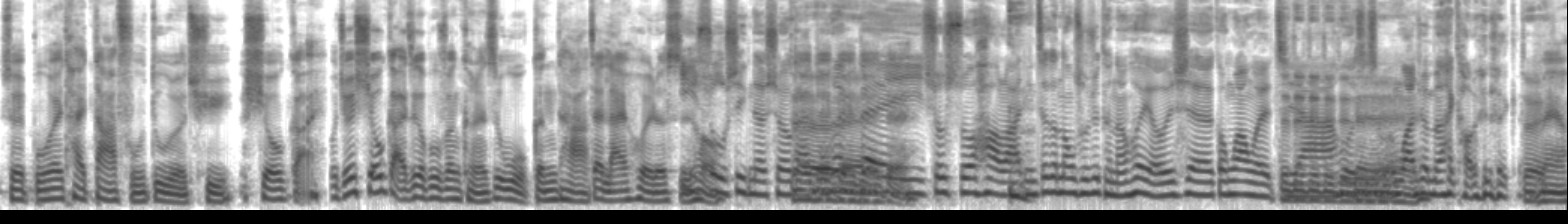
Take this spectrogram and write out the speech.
所以不会太大幅度的去修改。我觉得修改这个部分可能是我跟他在来回的时候，艺术性的修改不会被就说好了，你这个弄出去可能会有一些公关危机啊，或者是什么，完全没有在考虑这个。对，没有。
